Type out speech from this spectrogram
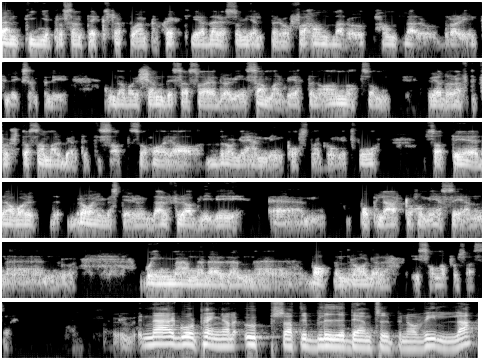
5-10 procent extra på en projektledare som hjälper och förhandlar och upphandlar och drar in till exempel i, om det har varit kändisar så har jag dragit in samarbeten och annat som redan efter första samarbetet i SAT så har jag dragit hem min kostnad gånger två. Så att det, det har varit bra investeringar. Därför har det blivit eh, populärt att ha med sig en, en wingman eller en eh, vapendragare i sådana processer när går pengarna upp så att det blir den typen av villa?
